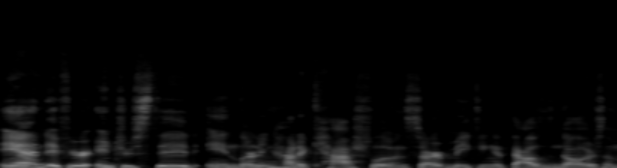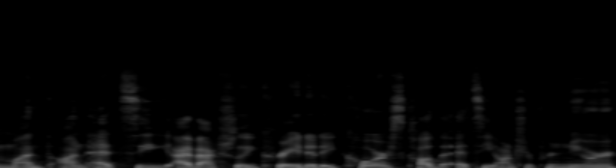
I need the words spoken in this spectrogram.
And if you're interested in learning how to cash flow and start making a thousand dollars a month on Etsy, I've actually created a course called the Etsy Entrepreneur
